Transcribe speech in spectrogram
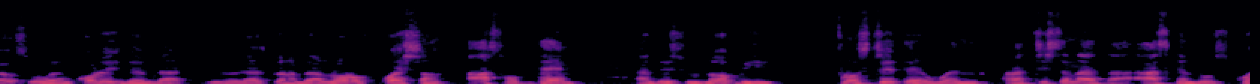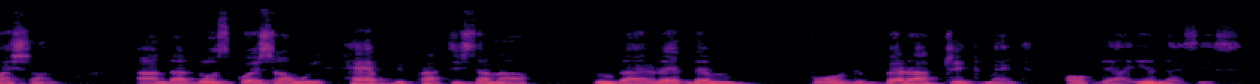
also encourage them that you know there's going to be a lot of questions asked of them, and they should not be frustrated when practitioners are asking those questions, and that those questions will help the practitioner to direct them for the better treatment of their illnesses.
